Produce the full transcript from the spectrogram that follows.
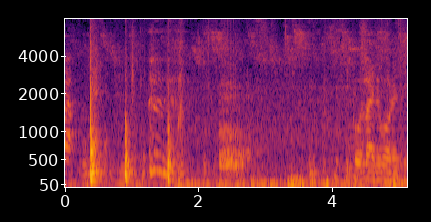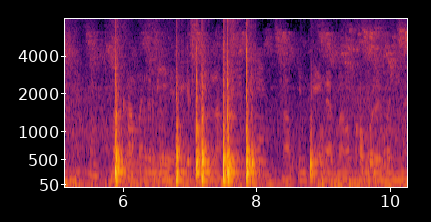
ปั๊บรู้จักจ้ะ สิโกนไล่ได้บ่ได้สิบางคำมันก็มีอันนี้ก็ซินเนาะเราเป็นเพลงแบบมาเอาคอมเบอร์มันนะ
